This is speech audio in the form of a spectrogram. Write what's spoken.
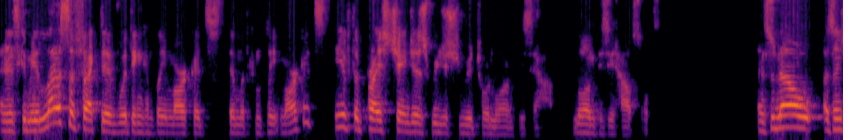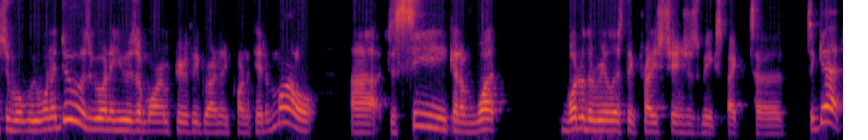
and it's going to be less effective with incomplete markets than with complete markets if the price changes redistribute toward low MPC, low MPC households. And so now, essentially, what we want to do is we want to use a more empirically grounded quantitative model uh, to see kind of what what are the realistic price changes we expect to to get,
